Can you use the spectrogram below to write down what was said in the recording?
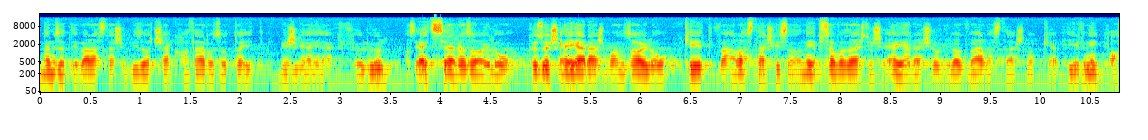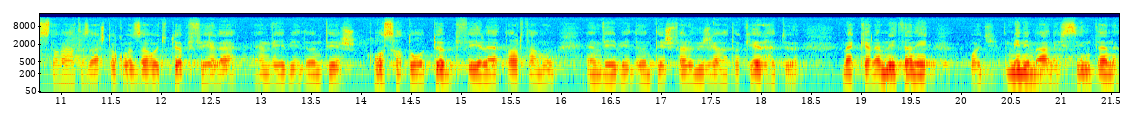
Nemzeti Választási Bizottság határozatait vizsgálják fölül. Az egyszerre zajló, közös eljárásban zajló két választás, hiszen a népszavazást is eljárásjogilag választásnak kell hívni, azt a változást okozza, hogy többféle MVB döntés hozható, többféle tartalmú MVB döntés felülvizsgálata kérhető. Meg kell említeni, hogy minimális szinten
